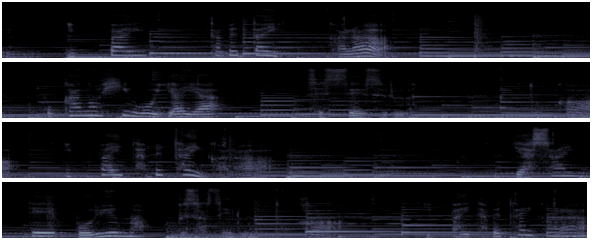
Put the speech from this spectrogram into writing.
えー、いっぱい食べたいから他の日をやや節制するとかいっぱい食べたいから野菜でボリュームアップさせるとかいっぱい食べたいから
